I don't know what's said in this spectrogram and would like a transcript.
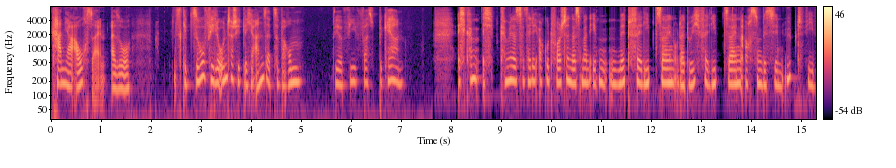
Kann ja auch sein. Also es gibt so viele unterschiedliche Ansätze, warum wir wie was bekehren. Ich kann, ich kann mir das tatsächlich auch gut vorstellen, dass man eben mit Verliebtsein oder durch Verliebtsein auch so ein bisschen übt, wie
